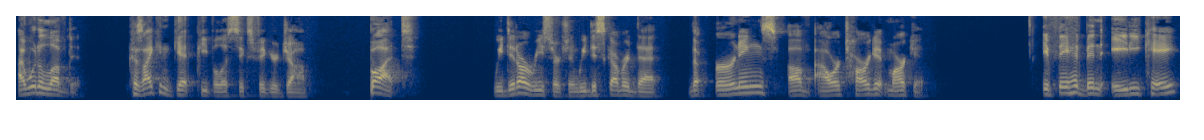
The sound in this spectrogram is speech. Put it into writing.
I would have loved it because I can get people a six figure job. But we did our research and we discovered that the earnings of our target market, if they had been 80K,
